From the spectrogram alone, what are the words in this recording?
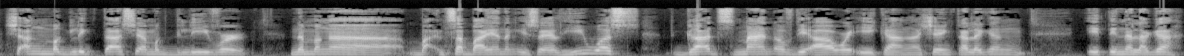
siya ang magligtas, siya mag-deliver ng mga sa bayan ng Israel. He was God's man of the hour, ika nga. Siya yung talagang itinalaga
